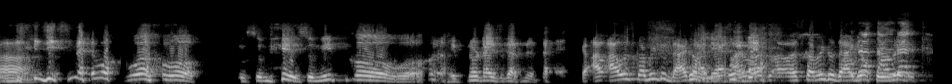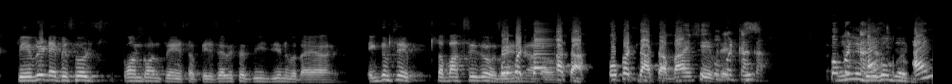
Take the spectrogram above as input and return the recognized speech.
हाँ। जिसमें वो वो वो सुमित सुमित को वो हिप्नोटाइज कर देता है I, I was coming to that only. I was, I was coming to that. Your favorite favorite episodes कौन कौन से हैं सबके जैसे अभी सतीश जी ने बताया एकदम से तबाक से जो हो। दाता Popat Tata, my favorite. Popat Kaka. Popat Kaka. And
